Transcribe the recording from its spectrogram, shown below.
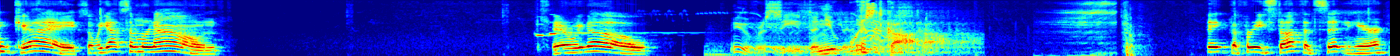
Okay, so we got some renown. There we go. You've received a new quest card. Take the free stuff that's sitting here.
